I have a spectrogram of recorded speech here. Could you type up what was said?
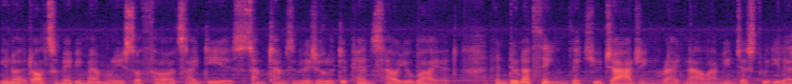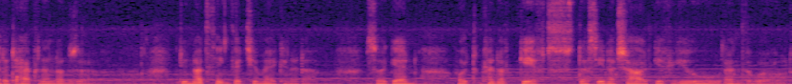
you know, it also may be memories or thoughts, ideas, sometimes visual, it depends how you're wired. And do not think that you're judging right now, I mean, just really let it happen and observe. Do not think that you're making it up. So again, what kind of gifts does inner child give you and the world?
